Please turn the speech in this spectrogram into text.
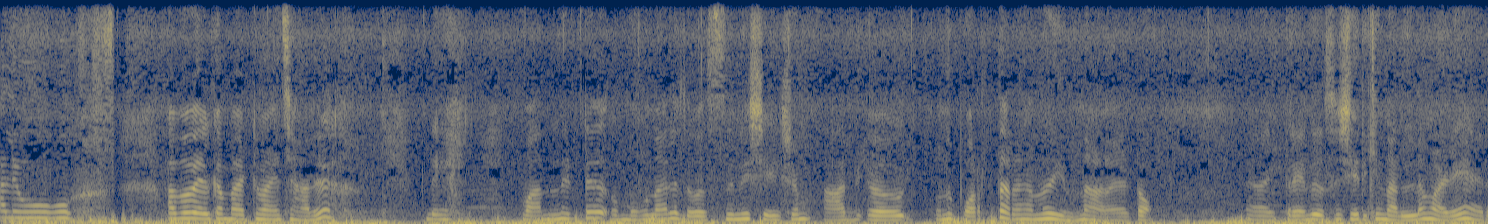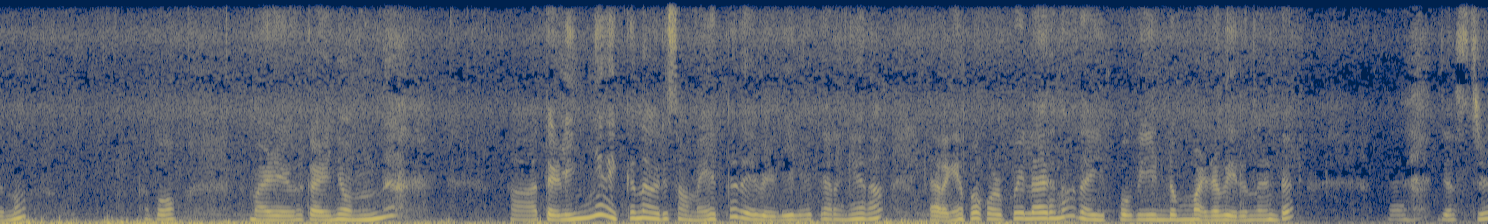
ഹലോ അപ്പോൾ welcome back to my channel വന്നിട്ട് മൂന്നാൽ ദിവസത്തിന് ശേഷം ആദ്യ ഒന്ന് പുറത്തിറങ്ങുന്നത് ഇന്നാണ് കേട്ടോ. ഇത്രയും ദിവസം ശരിക്കും നല്ല മഴയായിരുന്നു. അപ്പോൾ മഴയൊക്കെ കഴിഞ്ഞ് ഒന്ന് തെളിഞ്ഞ് നിൽക്കുന്ന ഒരു സമയത്ത് ദേ വെളിയിലേക്ക് ഇറങ്ങിയതാ. ഇറങ്ങിയപ്പോൾ കുഴപ്പമില്ലായിരുന്നു. ദേ ഇപ്പോൾ വീണ്ടും മഴ വരുന്നുണ്ട്. ജസ്റ്റ്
